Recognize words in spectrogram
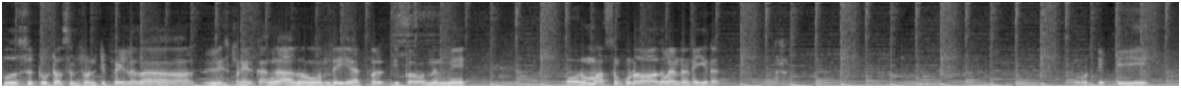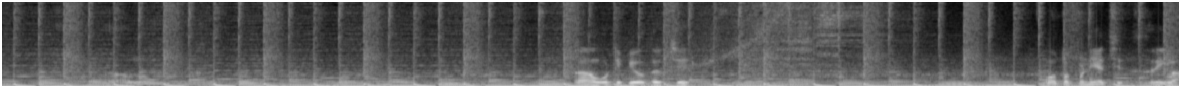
புதுசு டூ தௌசண்ட் டுவெண்ட்டி ஃபைவ்ல தான் ரிலீஸ் பண்ணியிருக்காங்க. அதுவும் வந்து ஏர்டெல் இப்போ வந்து மே ஒரு மாதம் கூட ஆகலைன்னு நினைக்கிறேன். ஓடிபி ஆ ஓடிபி வந்துருச்சு. ஓப்பன் பண்ணியாச்சு சரிங்களா?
